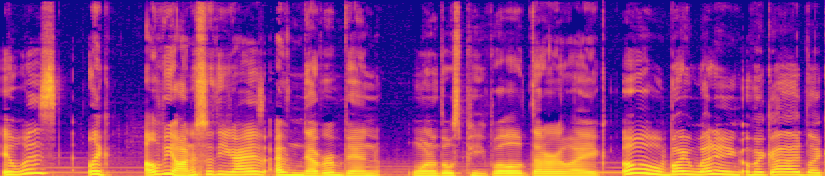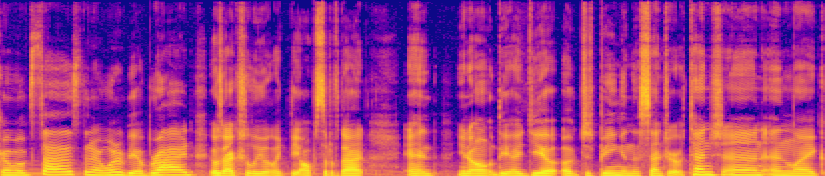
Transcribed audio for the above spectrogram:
it was like, I'll be honest with you guys, I've never been one of those people that are like, oh, my wedding, oh my god, like I'm obsessed and I want to be a bride. It was actually like the opposite of that and you know the idea of just being in the center of attention and like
